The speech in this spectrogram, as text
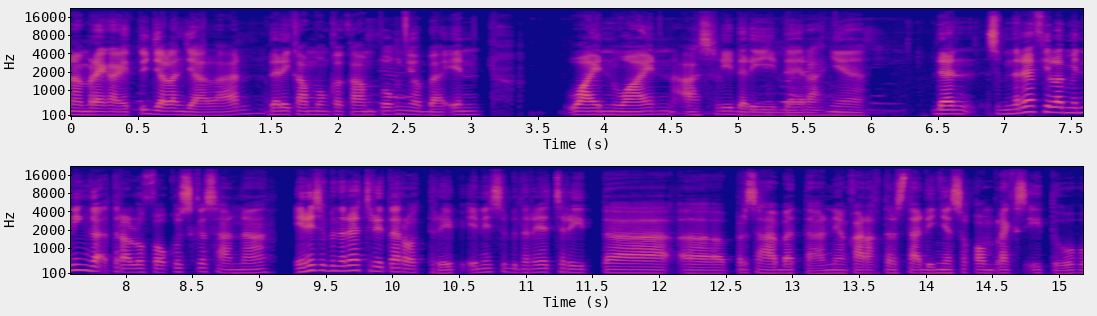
nah mereka itu jalan-jalan dari kampung ke kampung nyobain wine-wine asli dari daerahnya. Dan sebenarnya film ini nggak terlalu fokus ke sana. Ini sebenarnya cerita road trip. Ini sebenarnya cerita eh, persahabatan yang karakter studinya sekompleks itu.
